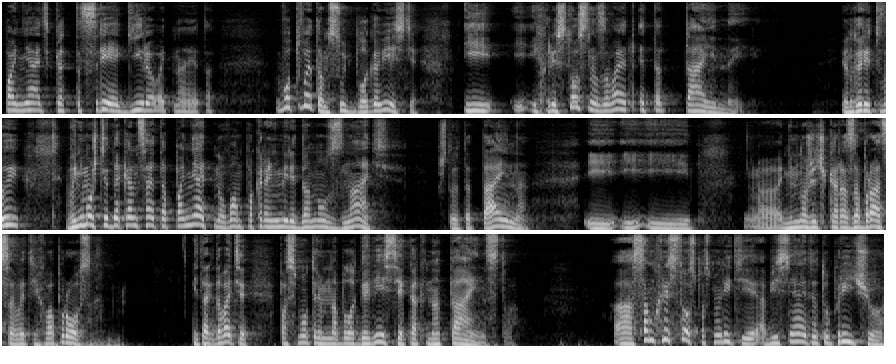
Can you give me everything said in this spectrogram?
понять, как-то среагировать на это – Вот в этом суть благовестия. И, и, и Христос называет это тайной. И Он говорит, вы, вы не можете до конца это понять, но вам, по крайней мере, дано знать, что это тайна, и, и, и э, немножечко разобраться в этих вопросах. Итак, давайте посмотрим на благовестие как на таинство. А, сам Христос, посмотрите, объясняет эту притчу.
